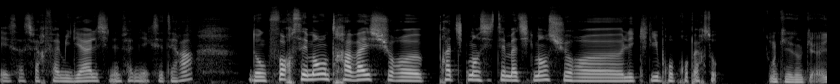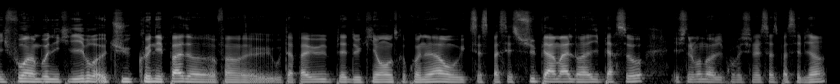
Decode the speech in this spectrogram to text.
et sa sphère familiale, s'il a une famille, etc. Donc forcément, on travaille sur, euh, pratiquement systématiquement sur euh, l'équilibre pro-perso. Ok, donc euh, il faut un bon équilibre. Tu connais pas, de, enfin, euh, ou t'as pas eu peut-être de clients entrepreneurs ou que ça se passait super mal dans la vie perso et finalement dans la vie professionnelle ça se passait bien,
